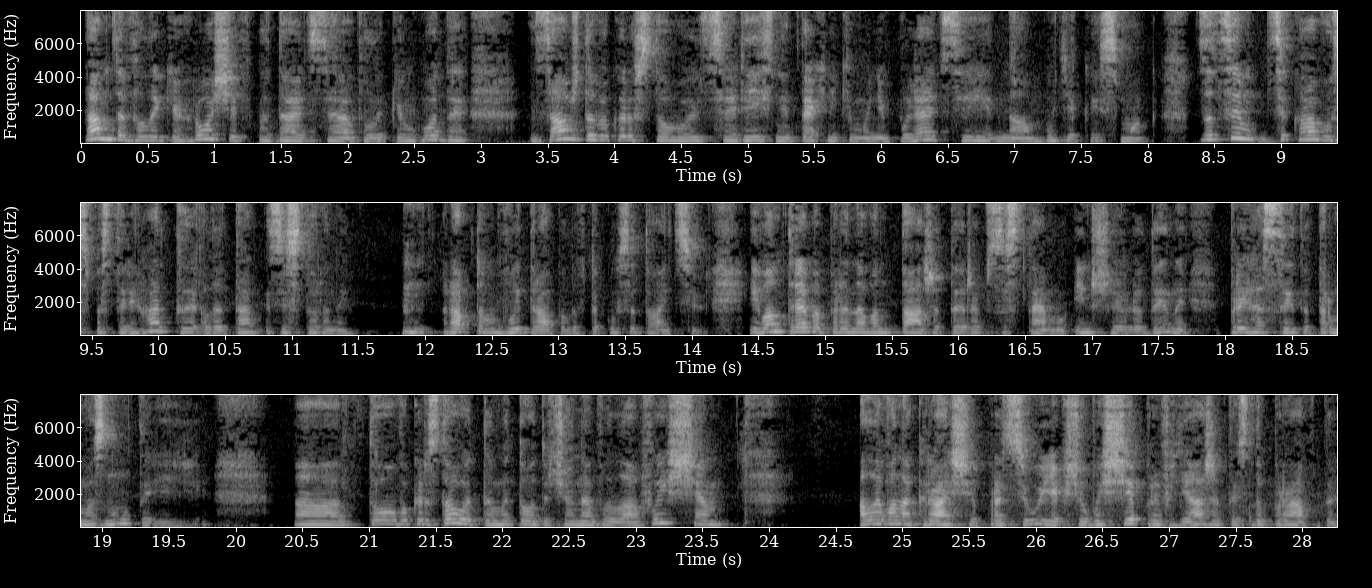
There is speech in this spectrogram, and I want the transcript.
Там, де великі гроші вкладаються великі угоди, завжди використовуються різні техніки маніпуляції на будь-який смак. За цим цікаво спостерігати, але так зі сторони. Раптом ви трапили в таку ситуацію, і вам треба перенавантажити реп-систему іншої людини, пригасити, тормознути її, то використовуйте методу, що я навела вище, але вона краще працює, якщо ви ще прив'яжетесь до правди,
